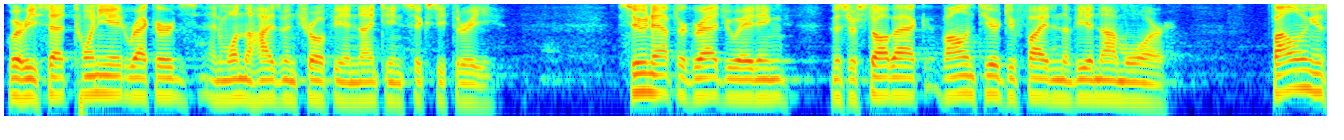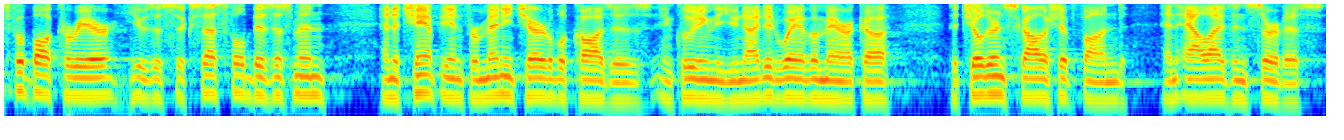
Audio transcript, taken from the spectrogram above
where he set 28 records and won the Heisman Trophy in 1963. Soon after graduating, Mr. Staubach volunteered to fight in the Vietnam War. Following his football career, he was a successful businessman and a champion for many charitable causes, including the United Way of America, the Children's Scholarship Fund, and Allies in Service,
